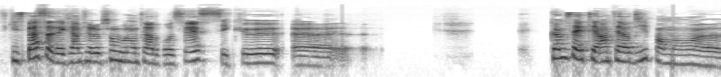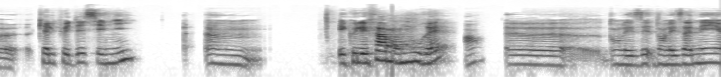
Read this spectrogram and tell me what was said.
ce qui se passe avec l'interruption volontaire de grossesse, c'est que euh, comme ça a été interdit pendant euh, quelques décennies euh, et que les femmes en mouraient, hein, euh, dans les années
